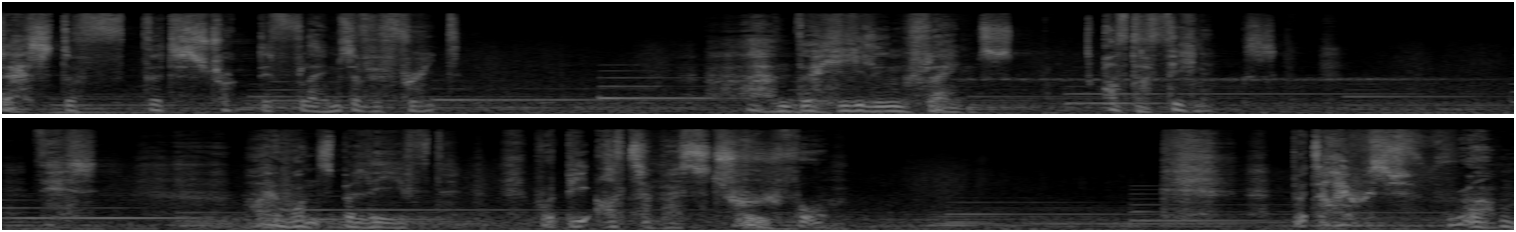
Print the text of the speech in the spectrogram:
Possessed of the destructive flames of Ifrit. And the healing flames of the Phoenix. This, I once believed, would be Ultima's true form. But I was wrong.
